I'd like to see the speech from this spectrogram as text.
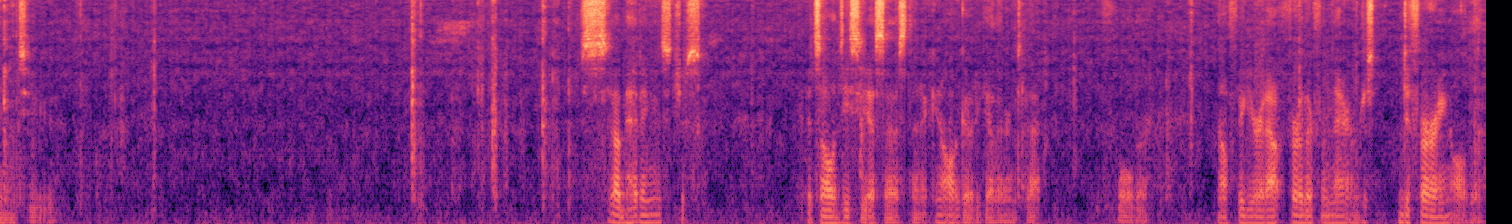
into subheadings, just if it's all DCSS, then it can all go together into that folder. I'll figure it out further from there. I'm just deferring all the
